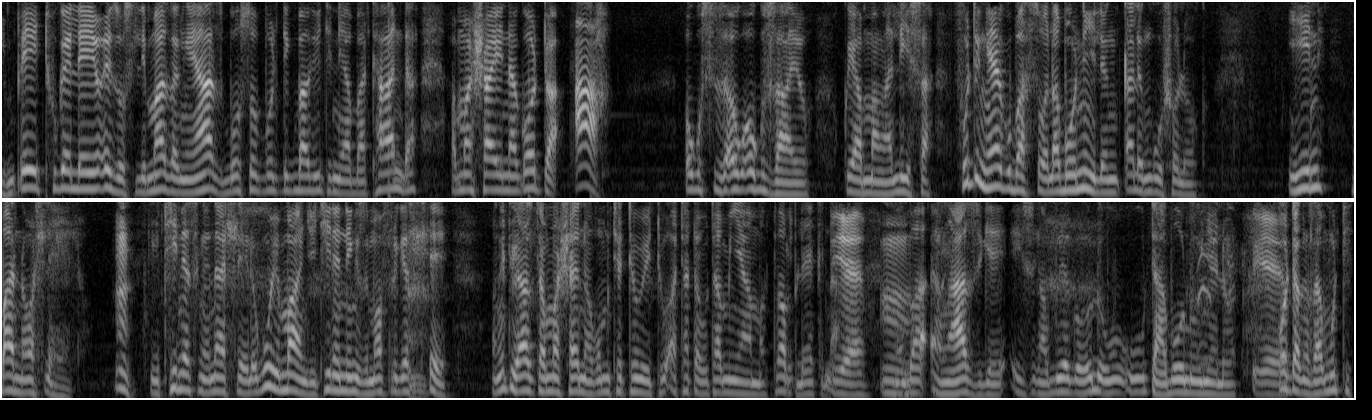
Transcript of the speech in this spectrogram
impethu ke leyo ezosilimaza ngiyazi bosopolitiki bakithi niyabathanda amashayina kodwa ah okusiza oku- okuzayo kuyamangalisa. Futhi ngeke kubasola bonile ngiqale ngikusho lokho. Yini? Banohlelo. Mm. ithina esingenahlelo. Kuyimanje ithina eningizimu Afrika esithe angithi uyazi ukuthi amashayina komthetho wethu athatha ukuthi amnyama kuthiwa black na. Yeah, mm. ngoba angazi ke singabuye ke ulu- udaba olunye lo. Yeah. kodwa ngizama ukuthi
